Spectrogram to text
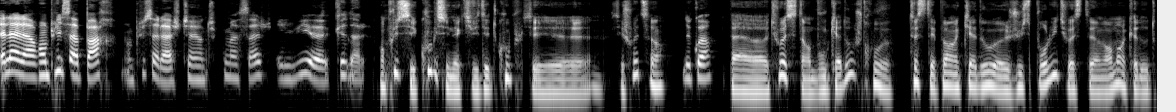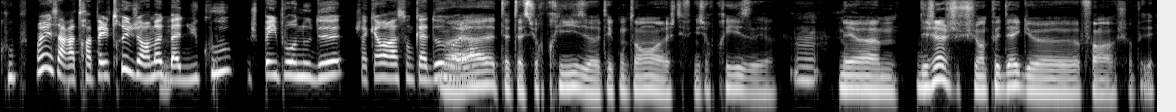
Elle, elle a rempli sa part. En plus, elle a acheté un truc massage. Et lui, euh, que dalle. En plus, c'est cool, c'est une activité de couple, c'est euh, c'est chouette ça. De quoi? Bah, euh, tu vois, c'était un bon cadeau, je trouve. Tu vois, c'était pas un cadeau juste pour lui, tu vois, c'était vraiment un cadeau de couple. Oui, ça rattrapait le truc, genre en mode, Mm. bah du coup, je paye pour nous deux, chacun aura son cadeau, voilà. voilà, t'as ta surprise, t'es content, je t'ai fait une surprise. et, Mm. Mais euh, déjà, je suis un peu deg. euh, Enfin, je suis un peu deg.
